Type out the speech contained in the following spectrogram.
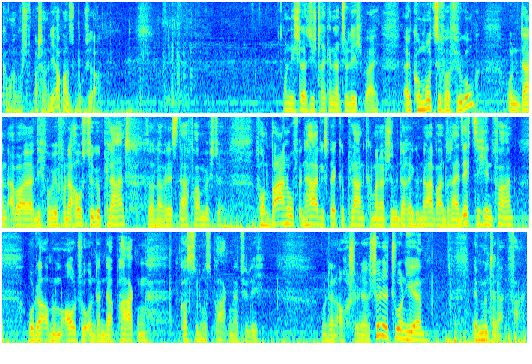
Kann man wahrscheinlich auch ganz gut, ja. Und ich stelle die Strecke natürlich bei äh, Komoot zur Verfügung. Und dann aber nicht von mir von der Haustür geplant, sondern wenn ich jetzt nachfahren möchte, vom Bahnhof in Havigsbeck geplant, kann man dann schön mit der Regionalbahn 63 hinfahren. Oder auch mit dem Auto und dann da parken. Kostenlos parken natürlich. Und dann auch schöne, schöne Touren hier im Münsterland fahren.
